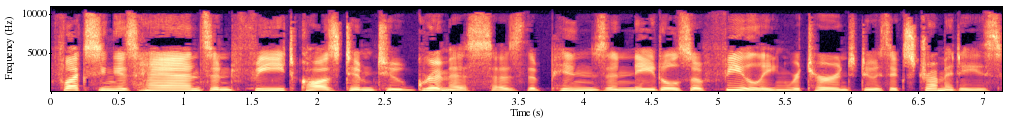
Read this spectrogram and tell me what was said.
Flexing his hands and feet caused him to grimace as the pins and needles of feeling returned to his extremities.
